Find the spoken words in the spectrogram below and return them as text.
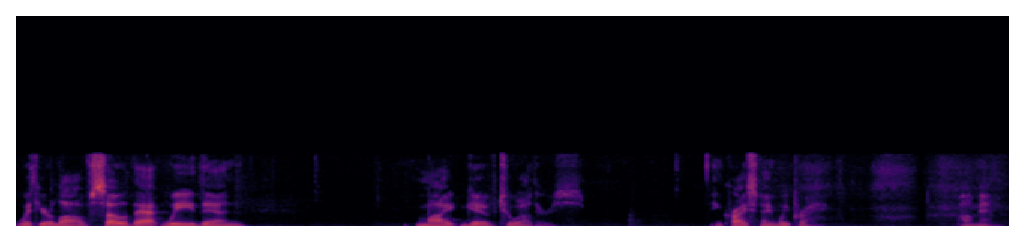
with your love so that we then might give to others. In Christ's name we pray. Amen.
